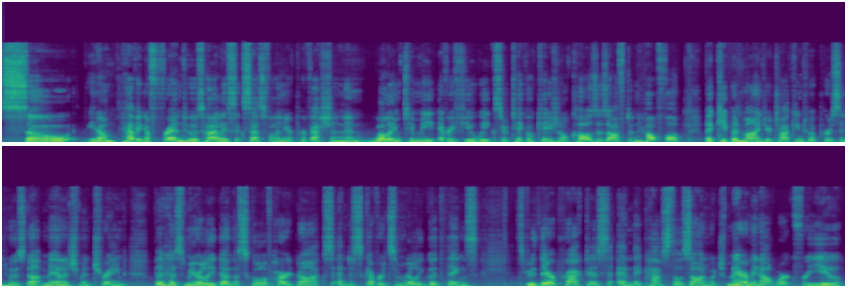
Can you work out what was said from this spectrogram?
So, you know, having a friend who is highly successful in your profession and willing to meet every few weeks or take occasional calls is often helpful. But keep in mind, you're talking to a person who is not management trained, but has merely done the School of Hard Knocks and discovered some really good things through their practice, and they pass those on, which may or may not work for you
